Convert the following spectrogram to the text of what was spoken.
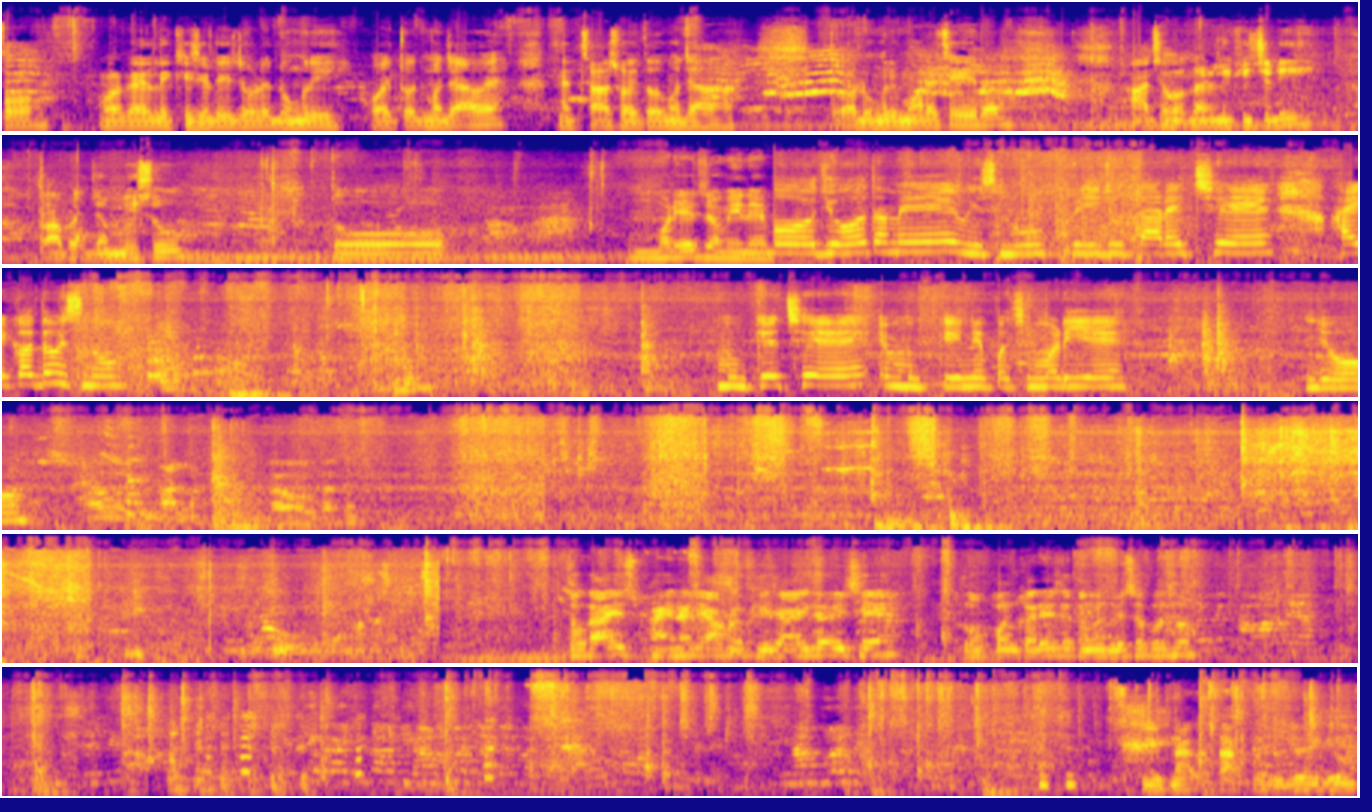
વગેરેલી ખીચડી જોડે ડુંગળી હોય તો જ મજા આવે ને છાશ હોય તો જ મજા આવે. તો આ ડુંગળી મળે છે હિરલ આ છે વઘારેલી ખીચડી. તો આપણે જમીશું. તો મળીએ જમીને. તો જો તમે વિષ્ણુ ફ્રીજ ઉતારે છે. હાઈ કર દો વિષ્ણુ. મૂકે છે એ મૂકીને પછી મળીએ. જો. તો ગાઈઝ ફાઇનલી આપણે ફ્રીજ આવી ગયું છે. તો ઓપન કરે છે તમે જોઈ શકો છો. સ્કીપ ના કરતા આખો જોજો વીડિયો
